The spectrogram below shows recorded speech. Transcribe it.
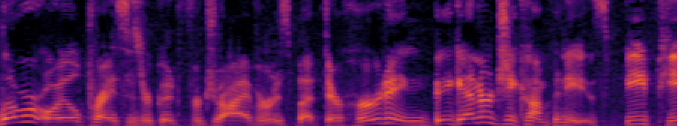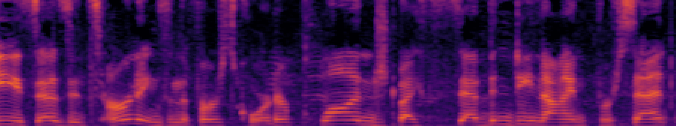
Lower oil prices are good for drivers, but they're hurting big energy companies. BP says its earnings in the first quarter plunged by 79%,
